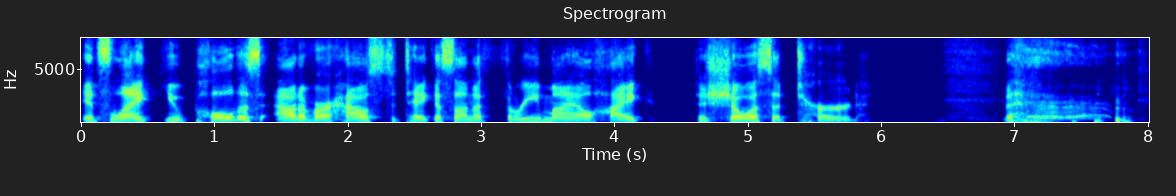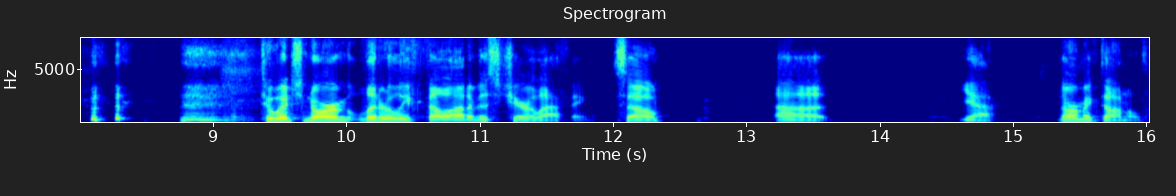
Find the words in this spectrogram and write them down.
"It's like you pulled us out of our house to take us on a three mile hike to show us a turd." to which Norm literally fell out of his chair laughing. So, uh, yeah, Norm Macdonald.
